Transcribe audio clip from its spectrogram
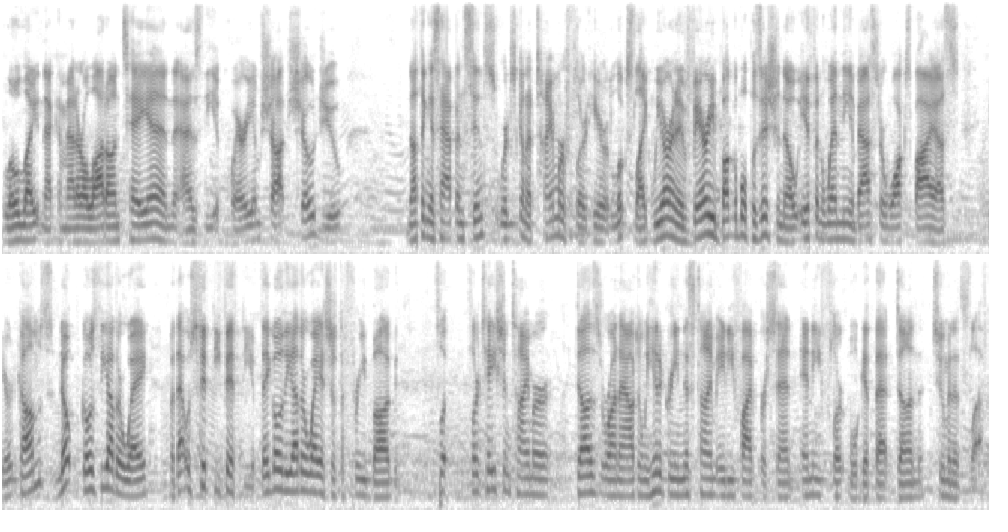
low light, and that can matter a lot on Teien, as the aquarium shot showed you. Nothing has happened since. We're just going to timer flirt here, it looks like. We are in a very buggable position, though, if and when the ambassador walks by us. Here it comes. Nope, goes the other way. But that was 50-50. If they go the other way, it's just a free bug. Fl flirtation timer does run out, and we hit a green this time, 85%. Any flirt will get that done. Two minutes left.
